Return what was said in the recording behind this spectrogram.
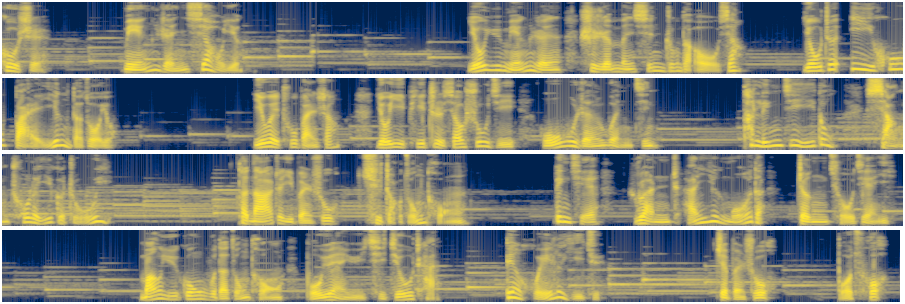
故事：名人效应。由于名人是人们心中的偶像，有着一呼百应的作用。一位出版商有一批滞销书籍，无人问津。他灵机一动，想出了一个主意。他拿着一本书去找总统，并且软缠硬磨的征求建议。忙于公务的总统不愿与其纠缠，便回了一句：“这本书不错。”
